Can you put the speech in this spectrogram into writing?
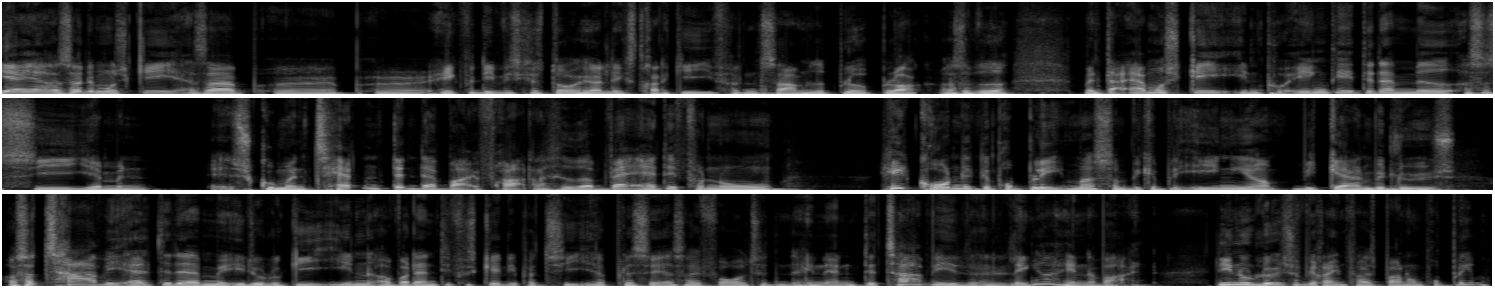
Ja, ja, og så er det måske, altså, øh, øh, ikke fordi vi skal stå her og lægge strategi for den samlede blå blok og så videre, men der er måske en pointe i det der med at så sige, jamen, Øh, skulle man tage den, den der vej fra, der hedder, hvad er det for nogle helt grundlæggende problemer, som vi kan blive enige om, vi gerne vil løse. Og så tager vi alt det der med ideologien og hvordan de forskellige partier placerer sig i forhold til hinanden. Det tager vi øh, længere hen ad vejen. Lige nu løser vi rent faktisk bare nogle problemer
